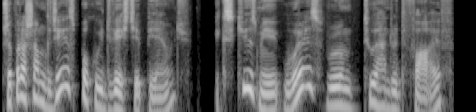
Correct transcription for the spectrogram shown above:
Przepraszam, gdzie jest pokój 205? Excuse me, where is room 205?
